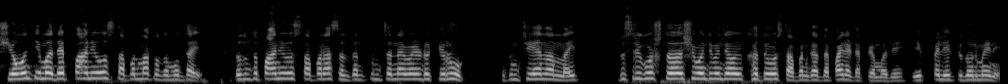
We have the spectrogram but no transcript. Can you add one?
शेवंतीमध्ये पाणी व्यवस्थापन महत्त्वाचा मुद्दा आहे. तर तुमचं पाणी व्यवस्थापन असेल तर तुमचं नव्याण्णव टक्के रोग तुमचे येणार नाहीत. दुसरी गोष्ट शेवंतीमध्ये खत व्यवस्थापन करता पहिल्या टप्प्यामध्ये. एक पहिले एक ते दोन महिने.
